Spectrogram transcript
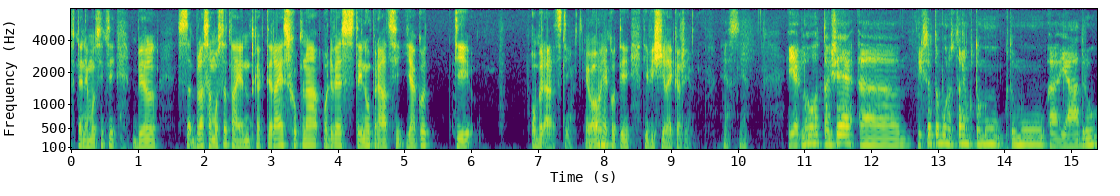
v té nemocnici byl, byla samostatná jednotka, která je schopná odvést stejnou práci jako ti oberarsti, jo? Mm-hmm. jako ty, ty vyšší lékaři. Jasně. Jak dlouho, takže eh, když se tomu dostaneme k tomu, k tomu eh, jádru,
